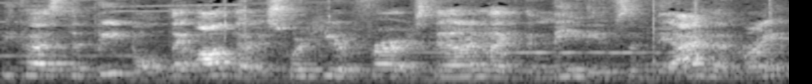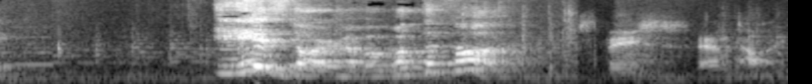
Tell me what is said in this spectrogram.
Because the people, the others, were here first. They are like the natives of the island, right? It is Dharma, but what the fuck? Space and time.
